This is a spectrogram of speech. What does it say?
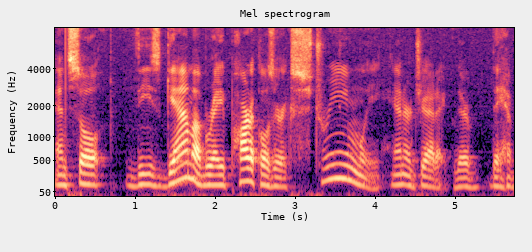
And so these gamma ray particles are extremely energetic. They're, they have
